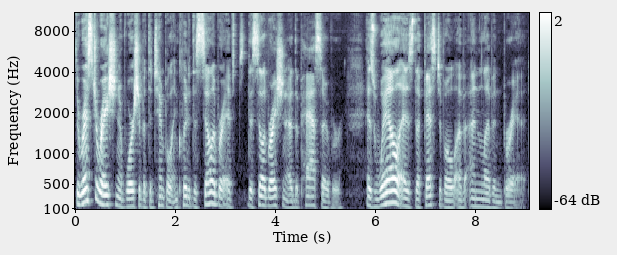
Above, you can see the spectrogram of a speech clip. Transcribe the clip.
The restoration of worship at the temple included the, celebra- the celebration of the Passover as well as the festival of unleavened bread.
